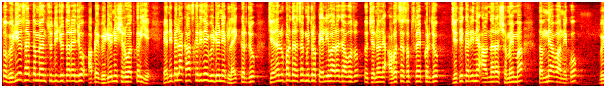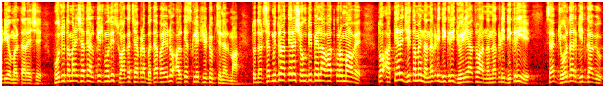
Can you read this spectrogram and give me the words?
તો વીડિયો સાહેબ તમે અંત સુધી જોતા રહેજો. આપણે વિડીયોની શરૂઆત કરીએ. એની પહેલાં ખાસ કરીને વિડીયોને એક લાઇક કરજો. ચેનલ ઉપર દર્શક મિત્રો પહેલી વાર જ આવો છો, તો ચેનલને અવશ્ય સબસ્ક્રાઇબ કરજો. જેથી કરીને આવનારા સમયમાં તમને આવા અનેકો વીડિયો મળતા રહેશે. હું છું તમારી સાથે અલ્કેશ મોદી. સ્વાગત છે આપણા બધા ભાઈઓનું અલ્કેશ ક્લિપ્સ યુટ્યુબ ચેનલમાં. તો દર્શક મિત્રો, અત્યારે સૌથી પહેલાં વાત કરવામાં આવે, તો અત્યારે જે તમે નાનકડી દીકરી જોઈ રહ્યા છો, આ નાનકડી દીકરીએ સાહેબ જોરદાર ગીત ગાવ્યું,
